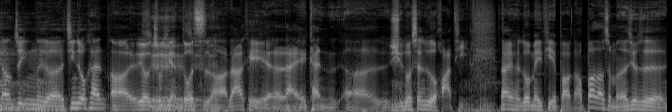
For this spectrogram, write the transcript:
像最近那个《金周刊》啊，又出现很多次啊，大家可以来看呃许多深入的话题。那有很多媒体也报道，报道什么呢？就是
